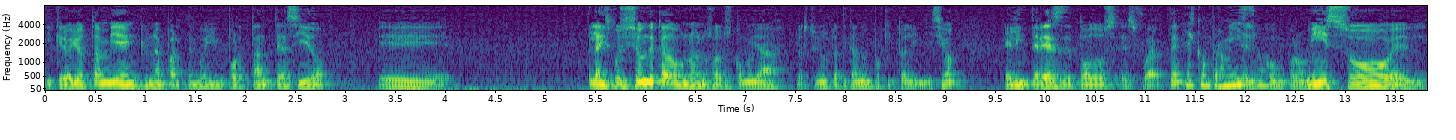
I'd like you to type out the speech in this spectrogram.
Y creo yo también que una parte muy importante ha sido eh, la disposición de cada uno de nosotros, como ya lo estuvimos platicando un poquito al inicio, el interés de todos es fuerte. El compromiso. El compromiso, el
